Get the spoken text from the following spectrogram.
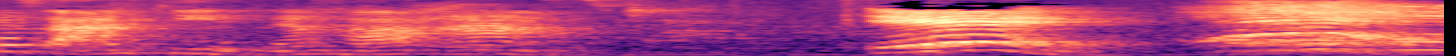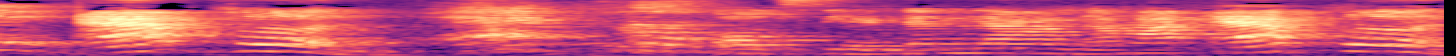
ภาษาอังกฤษนะคะอ่า เอแอปเปิลออกเสียงดังๆนะคะแอปเปิล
